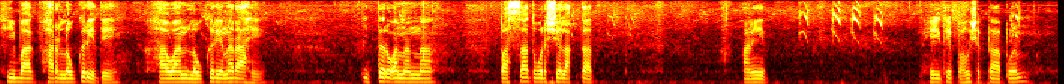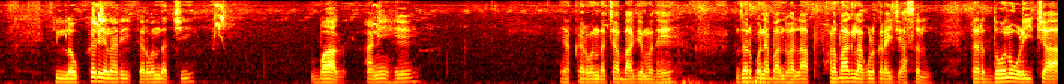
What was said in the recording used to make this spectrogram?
ही बाग फार लवकर येते. हा वाण लवकर येणारा आहे. इतर वाणांना पाच सात वर्ष लागतात. आणि हे इथे पाहू शकता आपण ही लवकर येणारी करवंदाची बाग. आणि हे या करवंदाच्या बागेमध्ये जर कोण्या बांधवाला फळबाग लागवड करायची असेल तर दोन ओळीच्या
